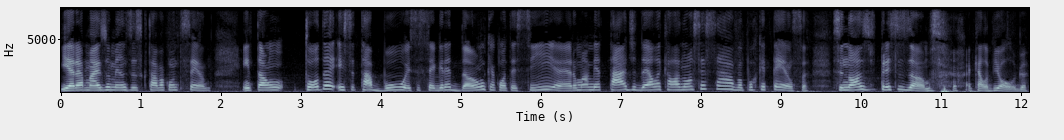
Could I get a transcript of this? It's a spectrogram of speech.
E era mais ou menos isso que estava acontecendo. Então, todo esse tabu, esse segredão que acontecia, era uma metade dela que ela não acessava. Porque pensa, se nós precisamos, aquela bióloga,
